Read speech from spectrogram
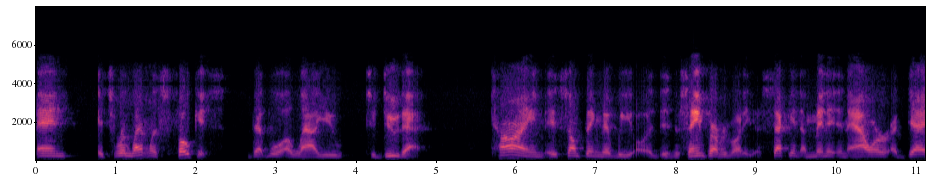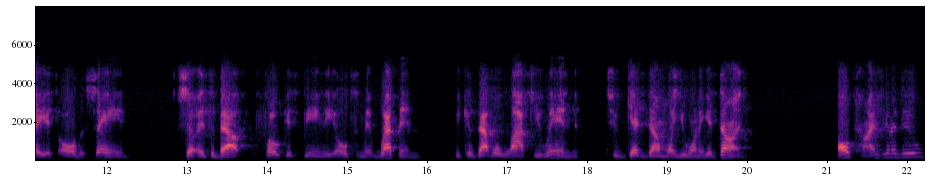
And it's relentless focus that will allow you to do that. Time is something that we is the same for everybody. A second, a minute, an hour, a day, it's all the same. So it's about focus being the ultimate weapon because that will lock you in to get done what you want to get done. All time's going to do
